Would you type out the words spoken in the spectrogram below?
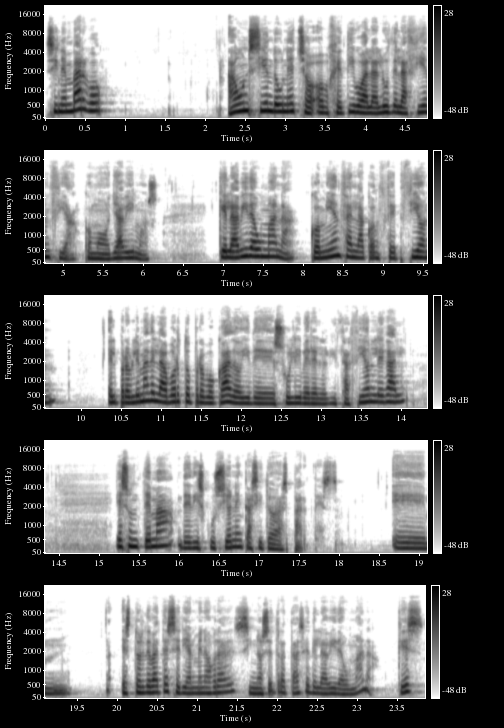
Sin embargo, aun siendo un hecho objetivo a la luz de la ciencia, como ya vimos, que la vida humana comienza en la concepción, el problema del aborto provocado y de su liberalización legal es un tema de discusión en casi todas partes. Eh, estos debates serían menos graves si no se tratase de la vida humana, que es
